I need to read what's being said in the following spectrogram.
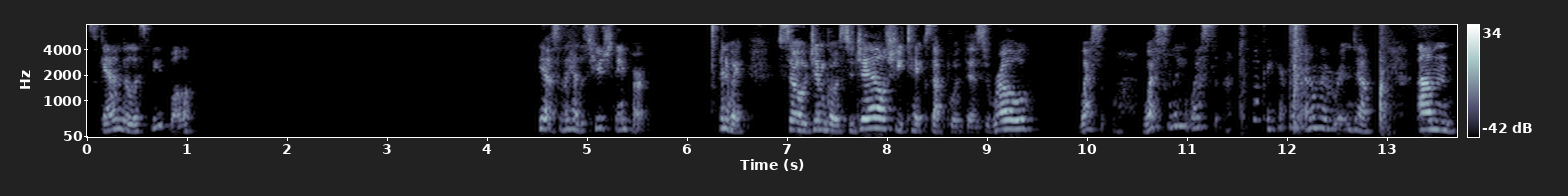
scandalous people. Yeah, so they had this huge theme park. Anyway, so Jim goes to jail. She takes up with this Roe, Wes, Wesley, Wes. Fuck, I can't remember. I don't have it written down. Um,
